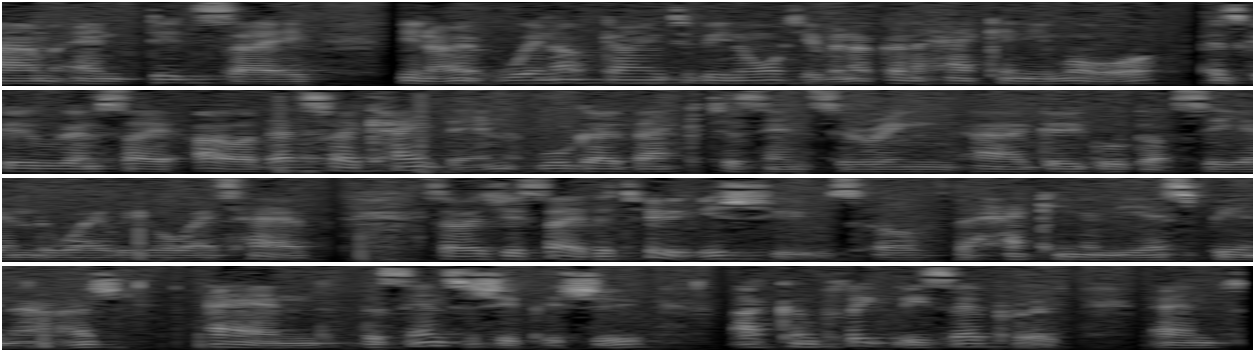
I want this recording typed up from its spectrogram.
um, and did say, you know, we're not going to be naughty, we're not going to hack anymore, is Google going to say, oh, that's okay then, we'll go back to censoring uh, google.cn the way we always have. So as you say, the two issues of the hacking and the espionage and the censorship issue are completely separate and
